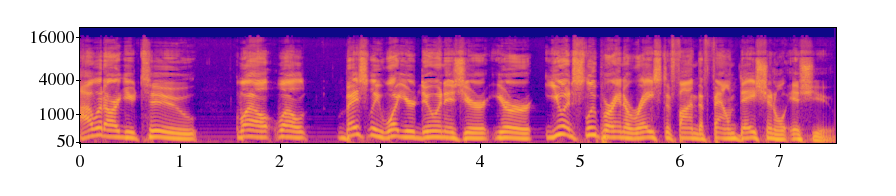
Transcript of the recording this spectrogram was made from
I would argue too. Well, well, basically, what you're doing is you're you're you and Sloop are in a race to find the foundational issue.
